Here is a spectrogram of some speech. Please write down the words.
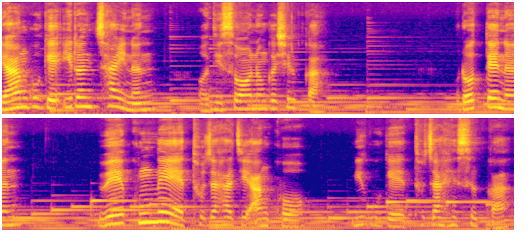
양국의 이런 차이는 어디서 오는 것일까? 롯데는 왜 국내에 투자하지 않고 미국에 투자했을까?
